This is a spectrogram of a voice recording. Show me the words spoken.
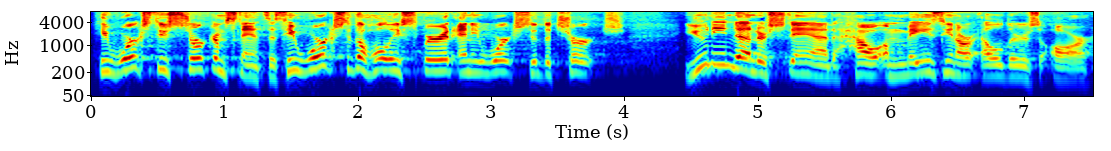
He works through circumstances. He works through the Holy Spirit and he works through the church. You need to understand how amazing our elders are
